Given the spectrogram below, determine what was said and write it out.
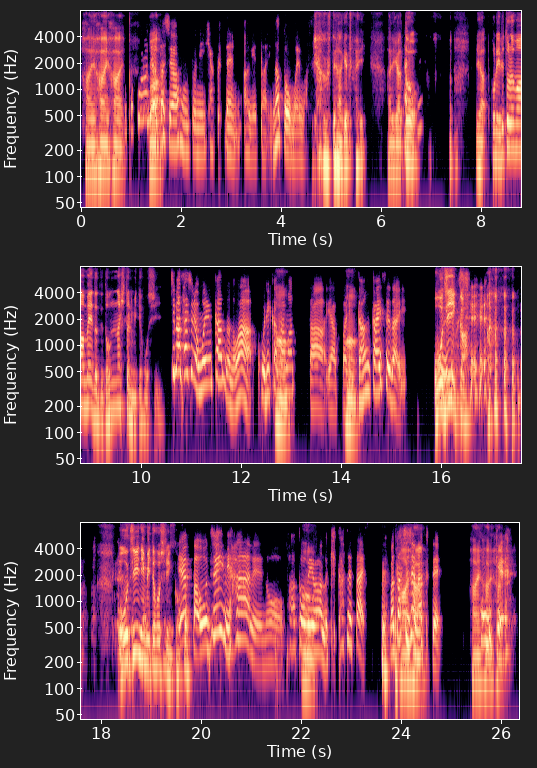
はいはいはい。ところでまあ私は本当に100点あげたいなと思います。100点あげたい。ありがとう。いや、これ、リトル・マーメイドってどんな人に見てほしい？一番最初に思い浮かんだのは、凝り固まった、やっぱりうん段階世代。?OG か。OG に見てほしいんか。やっぱおじいにハーレーのパートオブ・ユー・ワールド聞かせたい。私じゃなくて、はいはい本はい。家。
